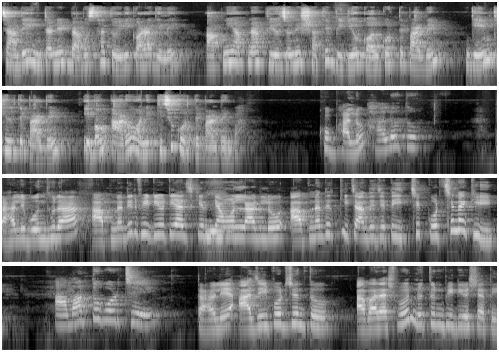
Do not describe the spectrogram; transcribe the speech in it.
চাঁদে ইন্টারনেট ব্যবস্থা তৈরি করা গেলে আপনি আপনার প্রিয়জনের সাথে ভিডিও কল করতে পারবেন গেম খেলতে পারবেন এবং আরও অনেক কিছু করতে পারবেন। খুব ভালো। ভালো তো। তাহলে বন্ধুরা আপনাদের ভিডিওটি আজকের কেমন লাগল? আপনাদের কি চাঁদে যেতে ইচ্ছে করছে নাকি? আমার তো করছে। তাহলে আজ এই পর্যন্ত। আবার আসব নতুন ভিডিওর সাথে।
